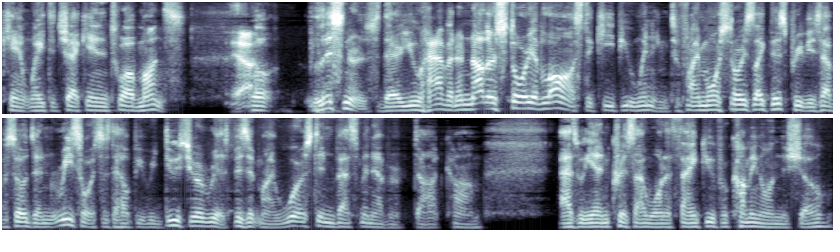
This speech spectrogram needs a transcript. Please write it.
Can't wait to check in in 12 months. Yeah. Well, listeners, there you have it. Another story of loss to keep you winning. To find more stories like this, previous episodes, and resources to help you reduce your risk, visit myworstinvestmentever.com. As we end, Chris, I want to thank you for coming on the show.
